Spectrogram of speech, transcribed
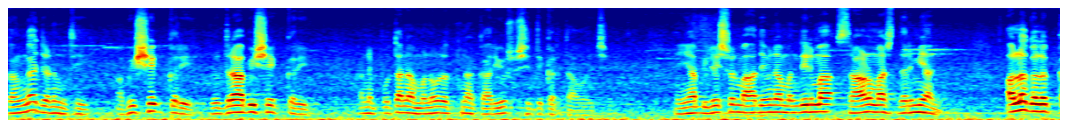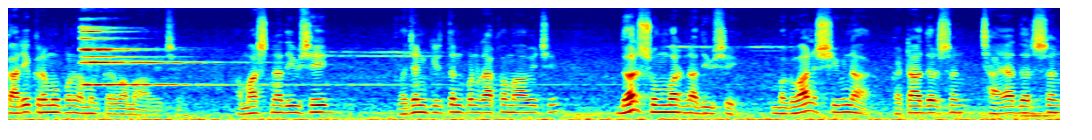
ગંગાજળમથી અભિષેક કરી, રુદ્રાભિષેક કરી અને પોતાના મનોરથના કાર્યો સિદ્ધ કરતા હોય છે. અહીંયા બિલેશ્વર મહાદેવના મંદિરમાં શ્રાવણ માસ દરમિયાન અલગ અલગ કાર્યક્રમો પણ અમલ કરવામાં આવે છે. અમાસના દિવસે ભજન કીર્તન પણ રાખવામાં આવે છે. દર સોમવારના દિવસે ભગવાન શિવના કટા દર્શન છાયા દર્શન,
